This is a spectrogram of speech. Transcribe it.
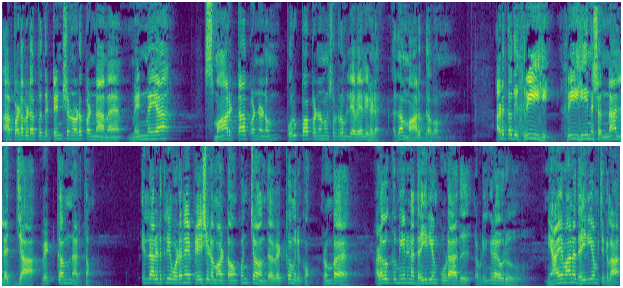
படபடப்பு இந்த டென்ஷனோட பண்ணாமல் மென்மையாக ஸ்மார்ட்டாக பண்ணணும் பொறுப்பாக பண்ணணும்னு சொல்கிறோம் இல்லையா வேலைகளை. அதுதான் மார்தவம். அடுத்தது ஹ்ரீஹி. ஹ்ரீஹின்னு சொன்னால் லஜ்ஜா வெட்கம்னு அர்த்தம். எல்லாரிடத்துலையும் உடனே பேசிட மாட்டோம். கொஞ்சம் அந்த வெட்கம் இருக்கும். ரொம்ப அளவுக்கு மீறின தைரியம் கூடாது அப்படிங்கிற ஒரு நியாயமான தைரியம் வச்சுக்கலாம்.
